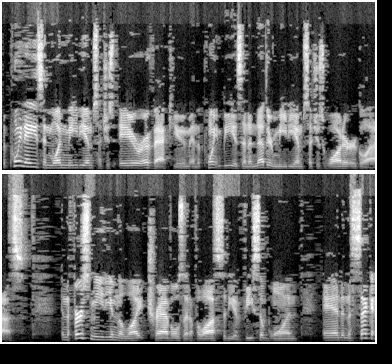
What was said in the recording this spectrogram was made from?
The point A is in one medium, such as air or a vacuum, and the point B is in another medium, such as water or glass. In the first medium, the light travels at a velocity of v sub 1, and in the second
